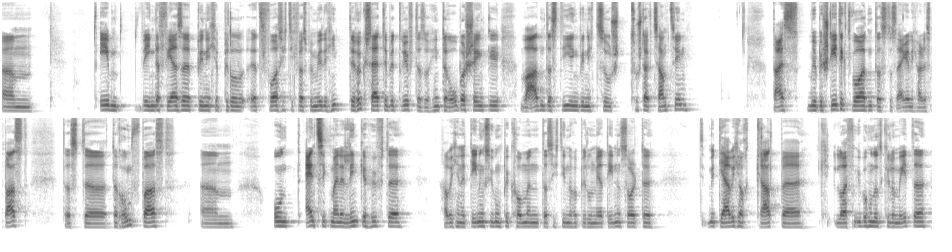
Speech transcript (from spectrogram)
ähm, eben wegen der Ferse bin ich ein bisschen jetzt vorsichtig, was bei mir die, die Rückseite betrifft, also hintere Oberschenkel, Waden, dass die irgendwie nicht zu, zu stark zusammenziehen. Da ist mir bestätigt worden, dass das eigentlich alles passt, dass der, der Rumpf passt. Ähm, und einzig meine linke Hüfte habe ich eine Dehnungsübung bekommen, dass ich die noch ein bisschen mehr dehnen sollte. Mit der habe ich auch gerade bei Läufen über 100 Kilometer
